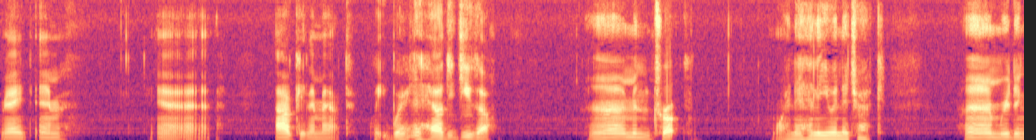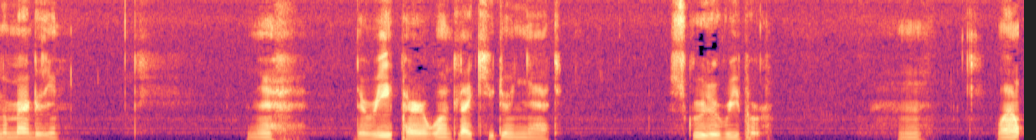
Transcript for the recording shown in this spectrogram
Right, um, yeah, I'll get him out. Wait, where the hell did you go? I'm in the truck. Why the hell are you in the truck? I'm reading a magazine. Nah, the Reaper won't like you doing that. Screw the Reaper. Hmm. Well,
